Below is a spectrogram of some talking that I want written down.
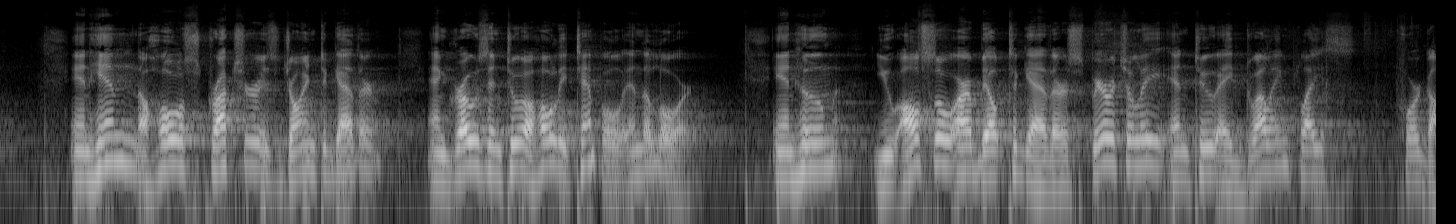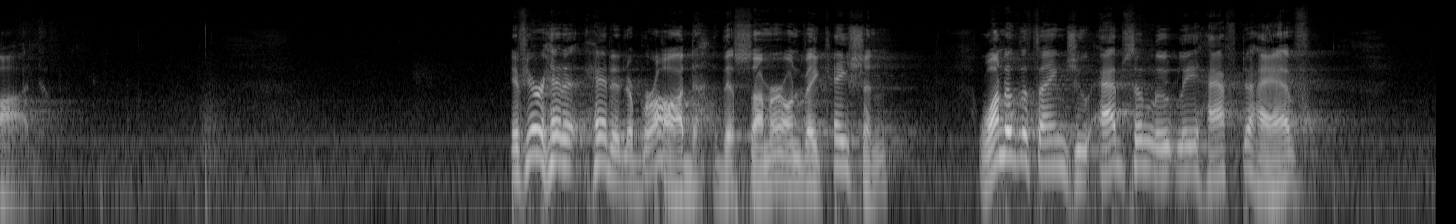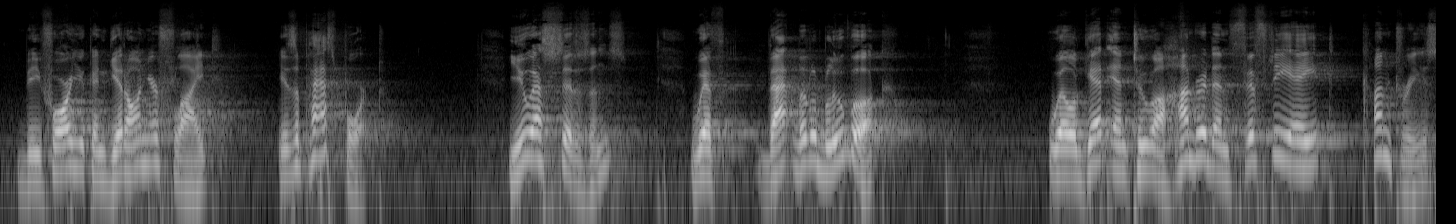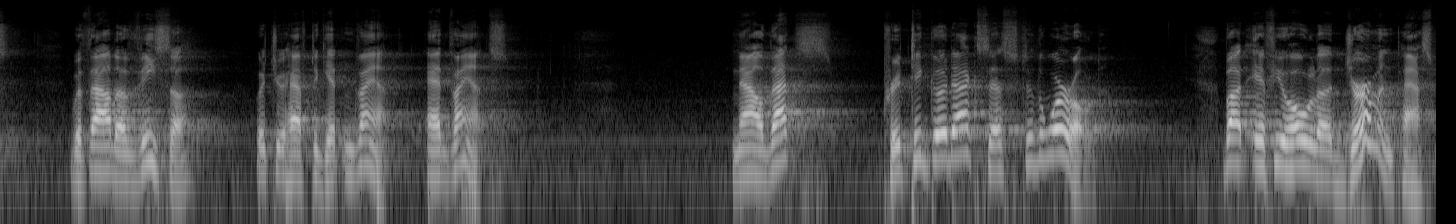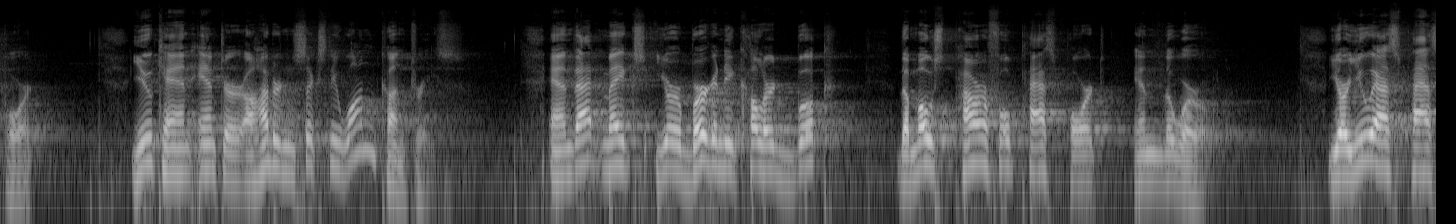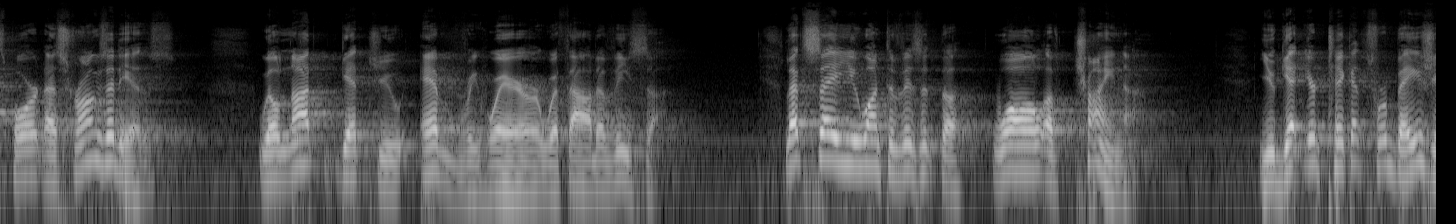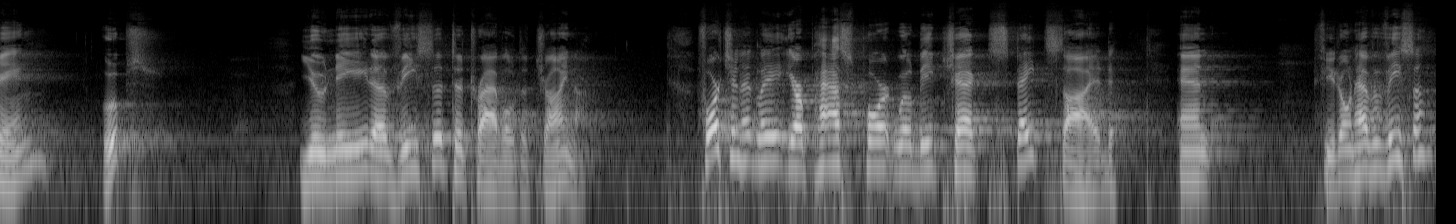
In Him, the whole structure is joined together and grows into a holy temple in the Lord, in whom you also are built together spiritually into a dwelling place for God. If you're headed, headed abroad this summer on vacation, one of the things you absolutely have to have before you can get on your flight is a passport. U.S. citizens with that little blue book will get into 158 countries without a visa which you have to get in advance. Now, that's pretty good access to the world. But if you hold a German passport, you can enter 161 countries. And that makes your burgundy colored book the most powerful passport in the world. Your U.S. passport, as strong as it is, will not get you everywhere without a visa. Let's say you want to visit the Wall of China. You get your tickets for Beijing. Oops. You need a visa to travel to China. Fortunately, your passport will be checked stateside, and if you don't have a visa,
